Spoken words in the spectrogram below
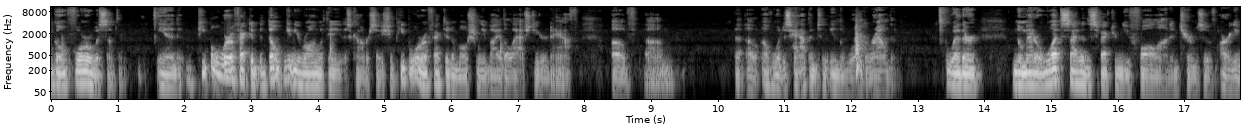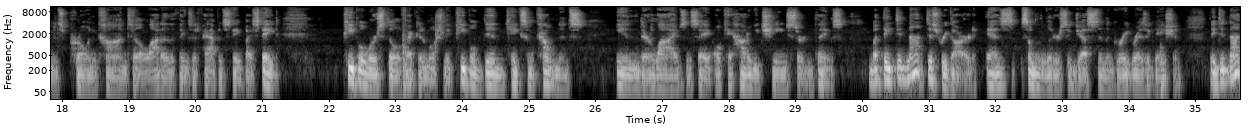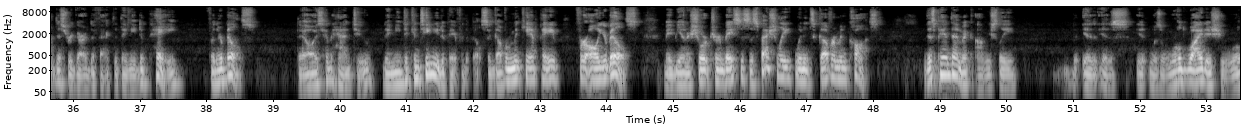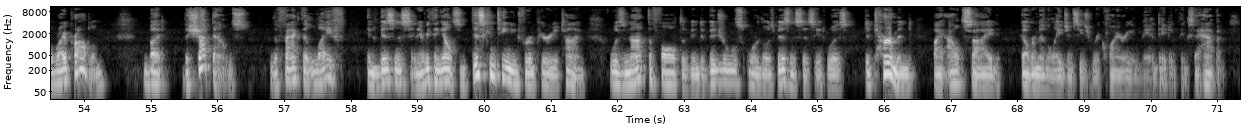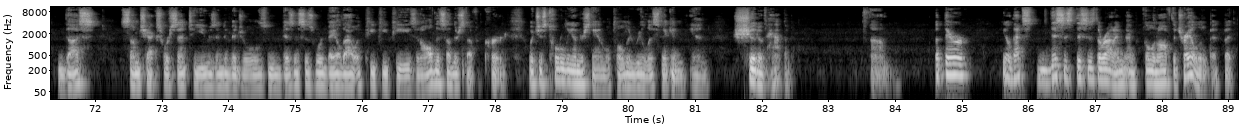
go forward with something. And people were affected, but don't get me wrong with any of this conversation. People were affected emotionally by the last year and a half of um, of, of what has happened to, in the world around them. Whether, no matter what side of the spectrum you fall on in terms of arguments pro and con to a lot of the things that have happened state by state, people were still affected emotionally. People did take some countenance in their lives and say, okay, how do we change certain things? But they did not disregard, as some of the literature suggests in the Great Resignation, they did not disregard the fact that they need to pay for their bills. They always have had to. They need to continue to pay for the bills. The government can't pay for all your bills, maybe on a short term basis, especially when it's government cost. This pandemic, obviously, is, is it was a worldwide issue, worldwide problem, but the shutdowns, the fact that life and business and everything else discontinued for a period of time was not the fault of individuals or those businesses. It was determined by outside governmental agencies requiring and mandating things to happen. Thus, some checks were sent to you as individuals, and businesses were bailed out with PPPs, and all this other stuff occurred, which is totally understandable, totally realistic, and, and should have happened. Um, but there you know that's this is this is the route I'm, I'm, going off the trail a little bit but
